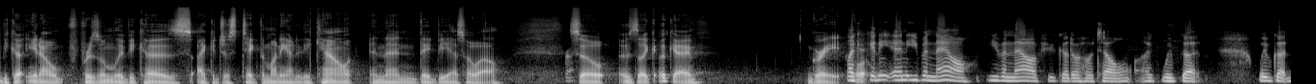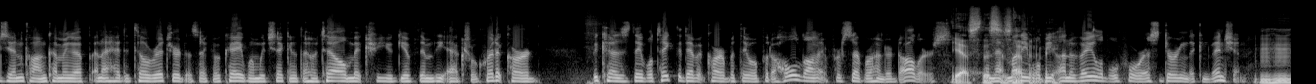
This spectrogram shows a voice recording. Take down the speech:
Because, you know, presumably because I could just take the money out of the account and then they'd be SOL. So it was like, okay, great. Like Or- and, and even now, even now, if you go to a hotel, like we've got, we've got Gen Con coming up, and I had to tell Richard, it's like, okay, when we check in at the hotel, make sure you give them the actual credit card, because they will take the debit card, but they will put a hold on it for several hundred dollars. Yes, this and that money will be unavailable for us during the convention. Mm-hmm.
